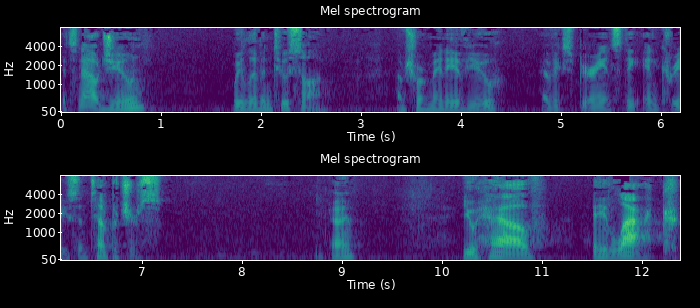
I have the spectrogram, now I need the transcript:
It's now June. We live in Tucson. I'm sure many of you have experienced the increase in temperatures. Okay? You have a lack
